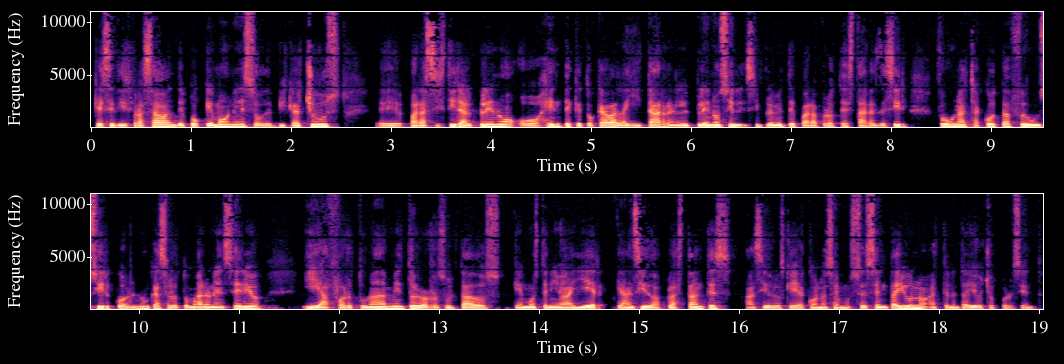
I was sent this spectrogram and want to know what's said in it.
que se disfrazaban de Pokémones o de Pikachus eh, para asistir al pleno o gente que tocaba la guitarra en el pleno sim simplemente para protestar. Es decir, fue una chacota, fue un circo, nunca se lo tomaron en serio y afortunadamente los resultados que hemos tenido ayer, que han sido aplastantes, han sido los que ya conocemos, 61 a 38 por ciento.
